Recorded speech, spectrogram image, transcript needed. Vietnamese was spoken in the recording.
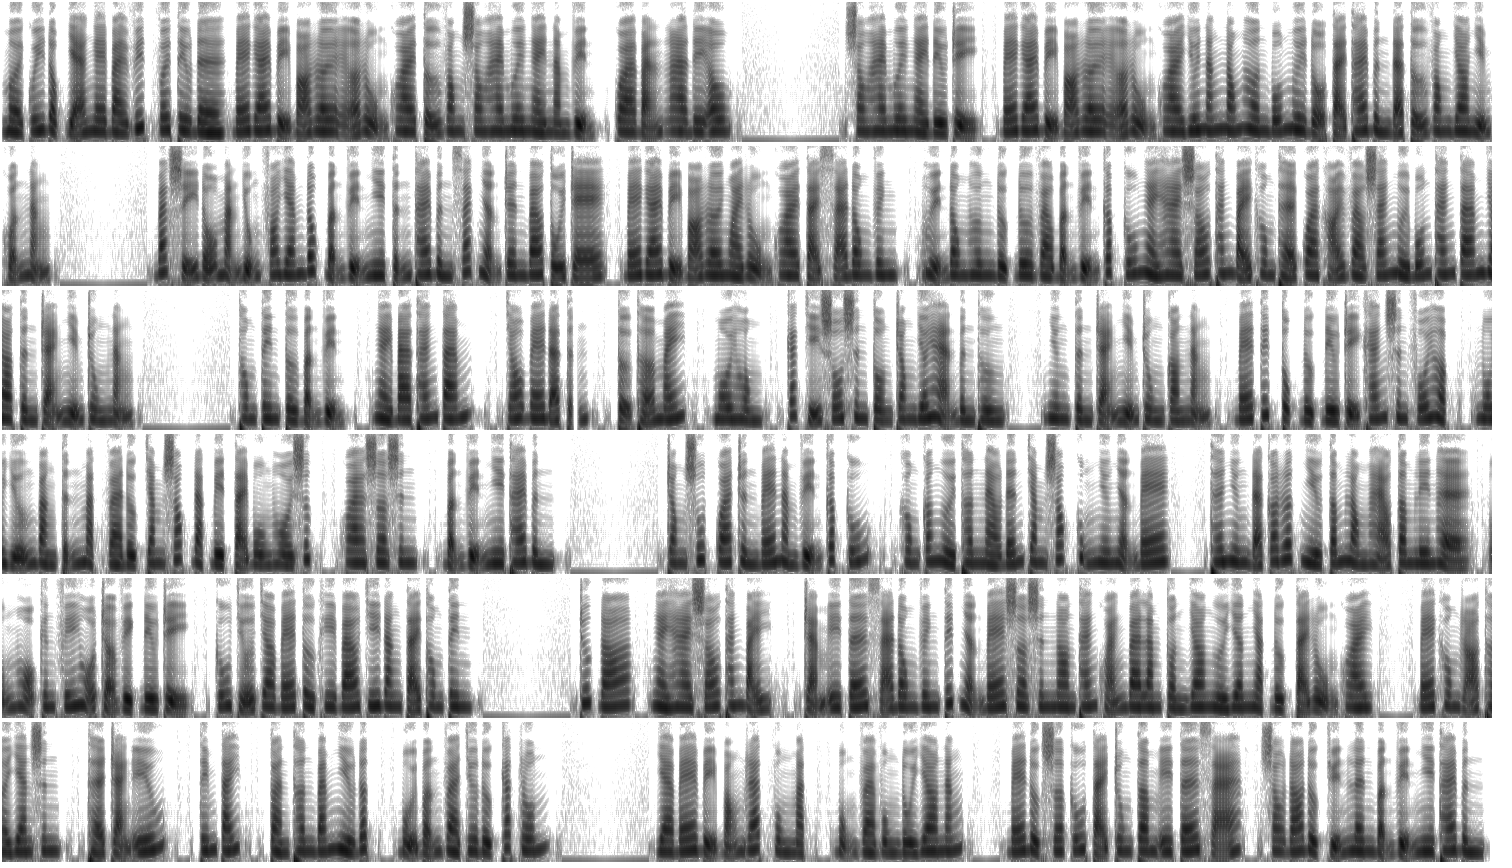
Mời quý độc giả nghe bài viết với tiêu đề Bé gái bị bỏ rơi ở ruộng khoai tử vong sau 20 ngày nằm viện qua bản audio. Sau 20 ngày điều trị, bé gái bị bỏ rơi ở ruộng khoai dưới nắng nóng hơn 40 độ tại Thái Bình đã tử vong do nhiễm khuẩn nặng. Bác sĩ Đỗ Mạnh Dũng, Phó Giám đốc Bệnh viện Nhi tỉnh Thái Bình xác nhận trên báo tuổi trẻ, bé gái bị bỏ rơi ngoài ruộng khoai tại xã Đông Vinh, huyện Đông Hưng được đưa vào bệnh viện cấp cứu ngày 26 tháng 7 không thể qua khỏi vào sáng 14 tháng 8 do tình trạng nhiễm trùng nặng. Thông tin từ bệnh viện, ngày 3 tháng 8, cháu bé đã tỉnh, tự thở máy, môi hồng, các chỉ số sinh tồn trong giới hạn bình thường. Nhưng tình trạng nhiễm trùng còn nặng, bé tiếp tục được điều trị kháng sinh phối hợp, nuôi dưỡng bằng tĩnh mạch và được chăm sóc đặc biệt tại buồng hồi sức, khoa sơ sinh, bệnh viện Nhi Thái Bình. Trong suốt quá trình bé nằm viện cấp cứu, không có người thân nào đến chăm sóc cũng như nhận bé. Thế nhưng đã có rất nhiều tấm lòng hảo tâm liên hệ, ủng hộ kinh phí hỗ trợ việc điều trị, cứu chữa cho bé từ khi báo chí đăng tải thông tin. Trước đó, ngày 26 tháng 7, trạm y tế xã Đông Vinh tiếp nhận bé sơ sinh non tháng khoảng 35 tuần do người dân nhặt được tại ruộng khoai. Bé không rõ thời gian sinh, thể trạng yếu, tím tái, toàn thân bám nhiều đất, bụi bẩn và chưa được cắt rốn. Da bé bị bỏng rát vùng mạch, bụng và vùng đùi do nắng. Bé được sơ cứu tại trung tâm y tế xã, sau đó được chuyển lên bệnh viện Nhi Thái Bình.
